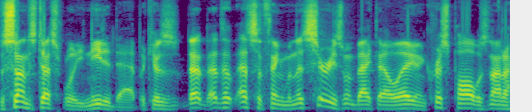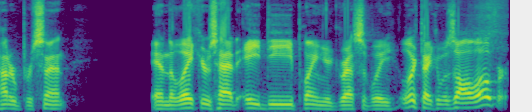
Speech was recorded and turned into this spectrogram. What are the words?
the Suns desperately needed that because that, that that's the thing. When this series went back to LA and Chris Paul was not 100 percent, and the Lakers had AD playing aggressively, it looked like it was all over.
